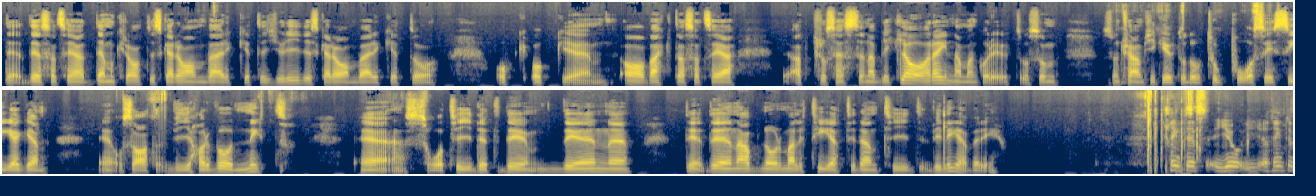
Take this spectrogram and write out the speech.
det, det så att säga demokratiska ramverket, det juridiska ramverket och, och, och eh, avvakta så att säga att processerna blir klara innan man går ut. Och som, som Trump gick ut och då tog på sig segern eh, och sa att vi har vunnit eh, så tidigt. Det, det, är en, eh, det, det är en abnormalitet i den tid vi lever i. Jag tänkte, jag tänkte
